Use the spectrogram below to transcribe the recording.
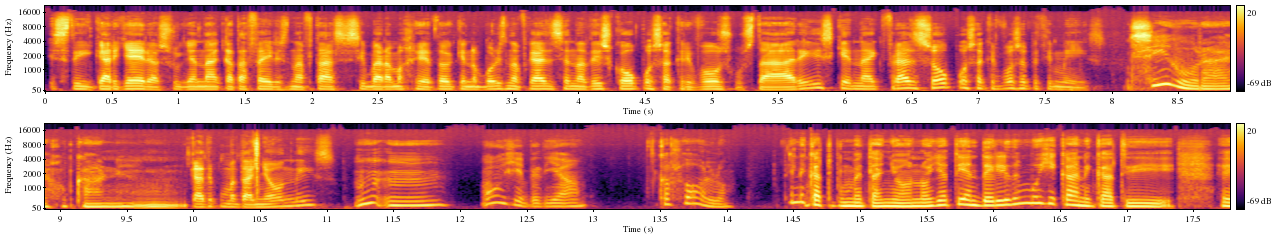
στην καριέρα σου για να καταφέρεις να φτάσεις σήμερα μέχρι εδώ και να μπορείς να βγάζεις ένα δίσκο όπως ακριβώς γουστάρεις και να εκφράζεις όπως ακριβώς επιθυμείς. Σίγουρα έχω κάνει. Κάτι που μετανιώνεις; Μμμ. Όχι, παιδιά. Καθόλου. Δεν είναι κάτι που μετανιώνω, γιατί εν τέλει δεν μου έχει κάνει κάτι ε,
